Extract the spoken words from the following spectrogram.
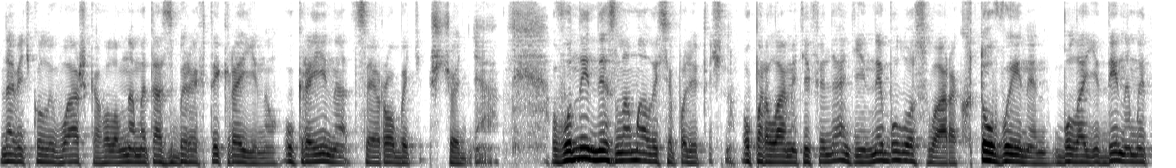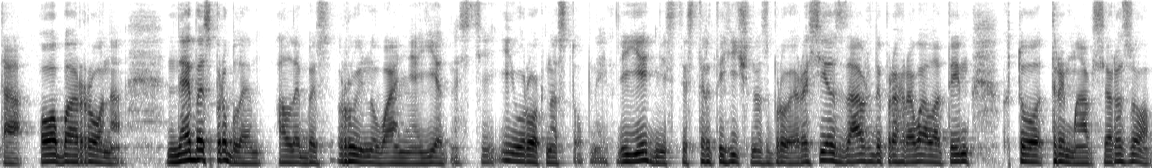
Навіть коли важко, головна мета зберегти країну. Україна це робить щодня. Вони не зламалися політично. У парламенті Фінляндії не було сварок. Хто винен? Була єдина мета оборона. Не без проблем, але без руйнування єдності. І урок наступний: єдність це стратегічна зброя. Росія завжди програвала тим, хто тримався разом.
